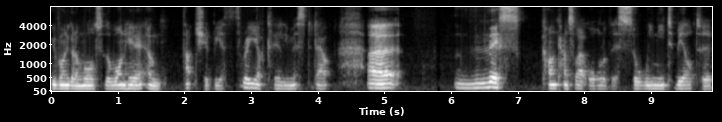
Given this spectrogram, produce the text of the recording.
We've only got a mole to the 1 here. Oh, that should be a 3. I've clearly missed it out. Uh, this can't cancel out all of this, so we need to be able to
